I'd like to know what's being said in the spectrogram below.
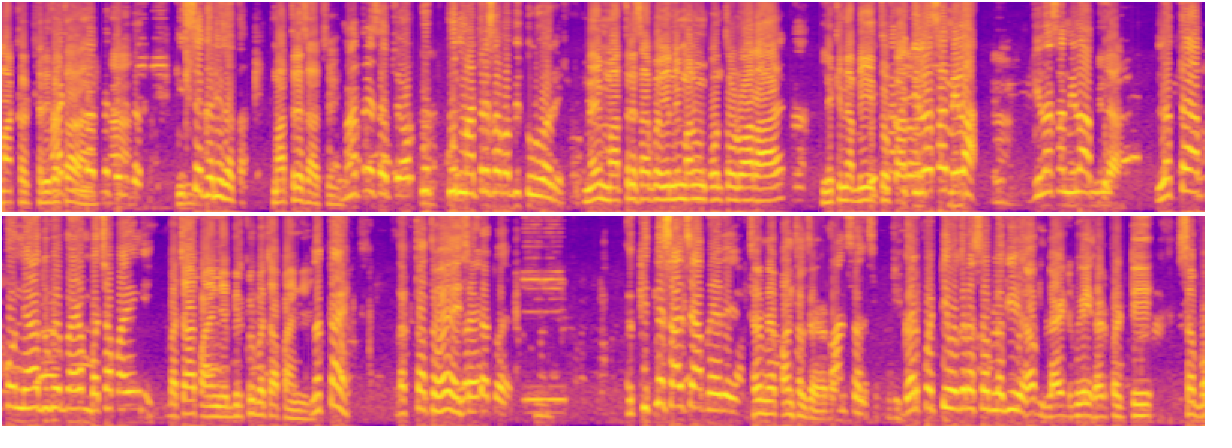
लाख का खरीदा आठ था। लाख में खरीदा था। किससे खरीदा था मात्रे साहब से। मात्रे साहब से और खुद खुद मात्रे साहब अभी तोड़वा रहे नहीं मात्रे साहब को ये नहीं मालूम कौन तोड़वा रहा है लेकिन अभी तो लेकिन अभी कार दिलासा मिला। दिलासा मिला आपको? मिला। लगता है आपको न्याय दुबे मैडम बचा पाएँगी? बचा पाएँगे बिल्कुल बचा पाएँगे। लगता है? लगता तो है ऐसा। तो है। कितने साल से आप रह रहे हैं? सर मैं पाँच साल से रह रहा पाँच साल से। घर पट्टी वगैरह सब लगी है? सब लाइट बिल घर पट्टी सब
